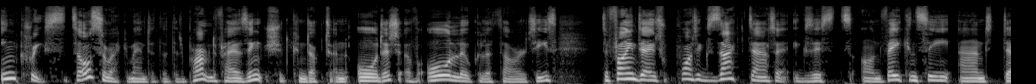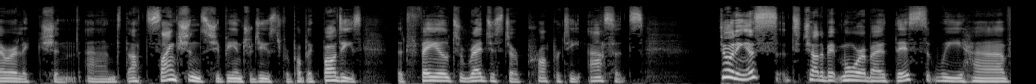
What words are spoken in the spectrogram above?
increase. It's also recommended that the Department of Housing should conduct an audit of all local authorities to find out what exact data exists on vacancy and dereliction, and that sanctions should be introduced for public bodies that fail to register property assets. Joining us to chat a bit more about this, we have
